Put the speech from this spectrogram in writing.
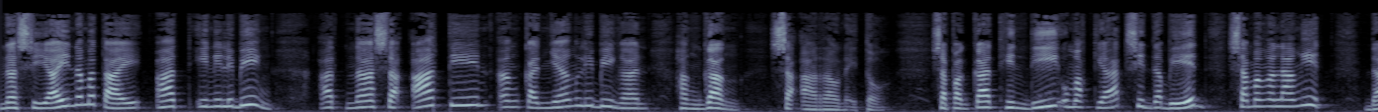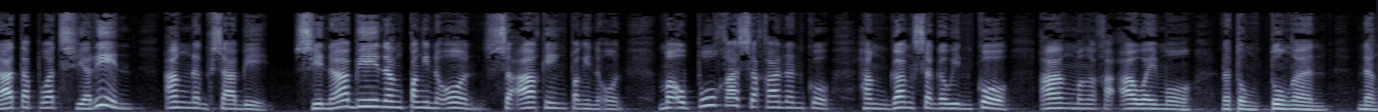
na siya'y namatay at inilibing at nasa atin ang kanyang libingan hanggang sa araw na ito. Sapagkat hindi umakyat si David sa mga langit, datapwat siya rin ang nagsabi, Sinabi ng Panginoon sa aking Panginoon, Maupo ka sa kanan ko hanggang sa gawin ko ang mga kaaway mo na tungtungan ng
